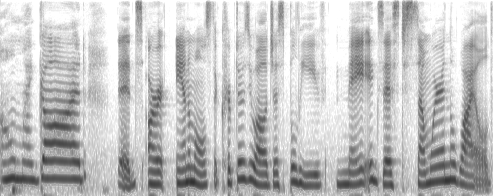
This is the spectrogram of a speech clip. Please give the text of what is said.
Oh my god. Cryptids are animals that cryptozoologists believe may exist somewhere in the wild,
